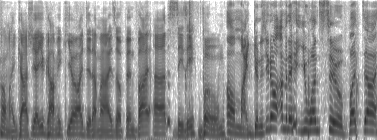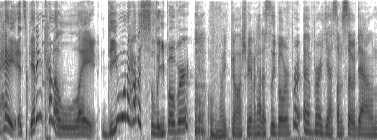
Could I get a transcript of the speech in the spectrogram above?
oh my gosh. Yeah, you got me, Kio. I did have my eyes open, but uh, this is easy. Boom. Oh my goodness. You know what? I'm gonna hit you once too. But uh, hey, it's getting kind of late. Do you want to have a sleepover? Oh my gosh, we haven't had a sleepover forever. Yes, I'm so down.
